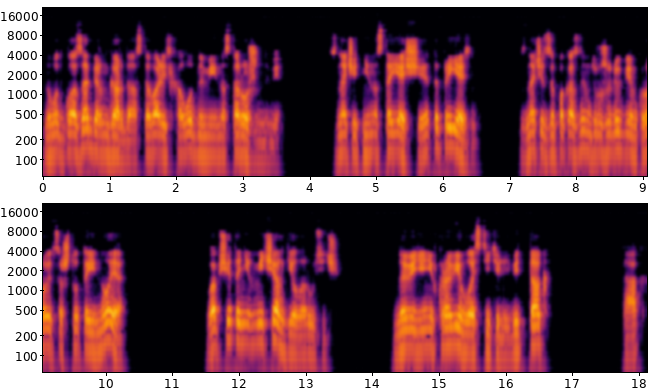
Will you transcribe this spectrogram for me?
Но вот глаза Бернгарда оставались холодными и настороженными. Значит, не настоящая это приязнь. Значит, за показным дружелюбием кроется что-то иное. Вообще-то не в мечах дело, Русич. Но ведь и не в крови властителей, ведь так? Так,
